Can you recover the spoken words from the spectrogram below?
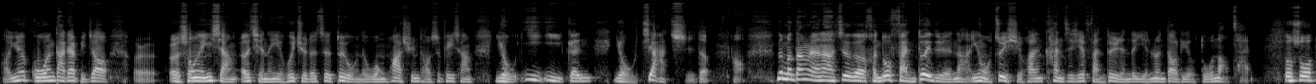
啊，因为国文大家比较耳耳熟能详，而且呢也会觉得这对我们的文化熏陶是非常有意义跟有价值的。好，那么当然了，这个很多反对的人呐，因为我最喜欢看这些反对人的言论到底有多脑残，都说，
